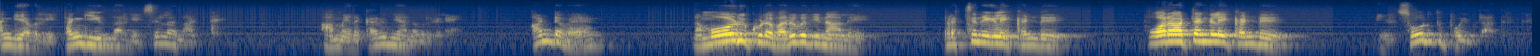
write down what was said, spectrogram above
அங்கே அவர்கள் தங்கி இருந்தார்கள் சில நாட்கள். ஆமாம் எனக்கு அருமையானவர்களே ஆண்டவர் நம்மோடு கூட வருவதினாலே பிரச்சனைகளை கண்டு போராட்டங்களை கண்டு நீங்கள் சோர்ந்து போய்விடாதீர்கள்.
